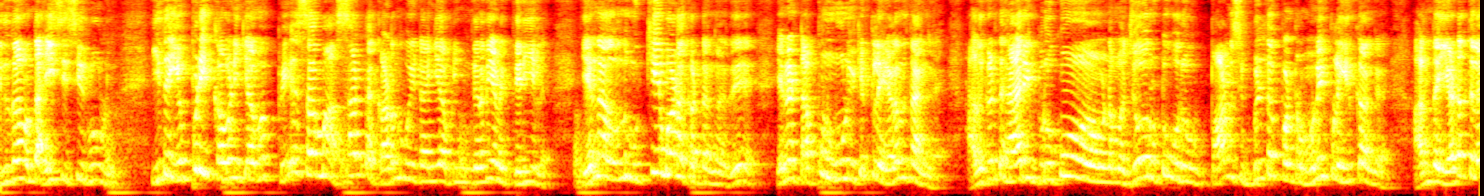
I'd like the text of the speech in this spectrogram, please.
இதுதான் வந்து ஐசிசி ரூல் இதை எப்படி கவனிக்காமல் பேசாமல் அசால்ட்டாக கடந்து போயிட்டாங்க அப்படிங்கிறது எனக்கு தெரியல. ஏன்னா அது வந்து முக்கியமான கட்டங்க அது. ஏன்னா டப்புன்னு மூணு விக்கெட்டில் இழந்துட்டாங்க. அதுக்கடுத்து ஹாரி ப்ரூக்கும் நம்ம ஜோ ரூட்டும் ஒரு பாலிசி பில்டப் பண்ணுற முனைப்பில் இருக்காங்க. அந்த இடத்துல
